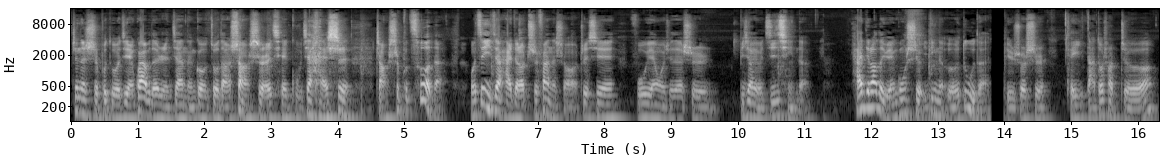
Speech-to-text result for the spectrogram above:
真的是不多见，怪不得人家能够做到上市，而且股价还是涨势不错的。我自己在海底捞吃饭的时候，这些服务员我觉得是比较有激情的。海底捞的员工是有一定的额度的，比如说是可以打多少折，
